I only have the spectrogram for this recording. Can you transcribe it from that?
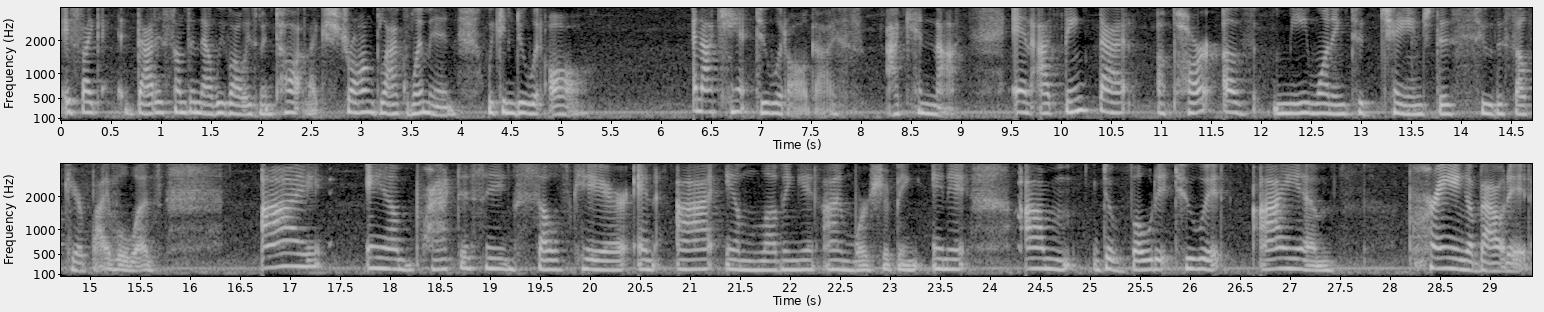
It's like that is something that we've always been taught. Like strong black women, we can do it all. And I can't do it all, guys. I cannot. And I think that a part of me wanting to change this to the self care Bible was I am practicing self care and I am loving it. I'm worshiping in it. I'm devoted to it. I am praying about it.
